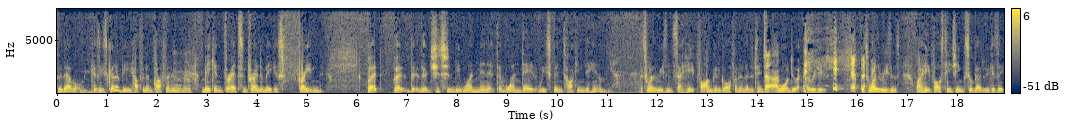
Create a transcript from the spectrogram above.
the devil, Mm-hmm. because he's going to be huffing and puffing and making threats and trying to make us frightened. But but there, there just shouldn't be one minute of one day that we spend talking to him. Yeah. That's one of the reasons I hate fall. I'm going to go off on another tangent. Uh-uh. I won't do it. I refuse. it's one of the reasons why I hate false teaching so bad because they,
